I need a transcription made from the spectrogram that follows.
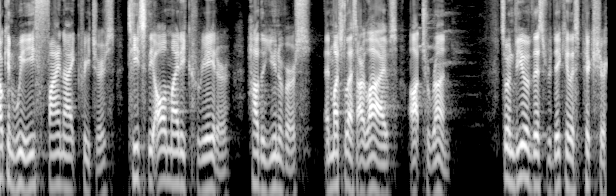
How can we, finite creatures, teach the Almighty Creator how the universe, and much less our lives, ought to run? So, in view of this ridiculous picture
